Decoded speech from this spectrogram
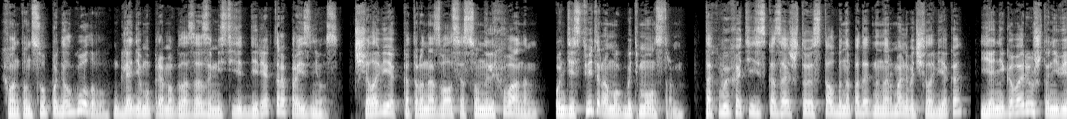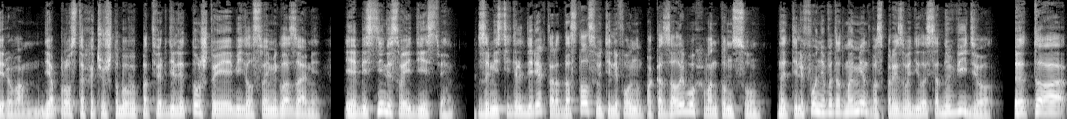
Хван Тонсу поднял голову, глядя ему прямо в глаза, заместитель директора произнес. «Человек, который назвался Сон Ильхваном, он действительно мог быть монстром?» «Так вы хотите сказать, что я стал бы нападать на нормального человека? Я не говорю, что не верю вам. Я просто хочу, чтобы вы подтвердили то, что я видел своими глазами, и объяснили свои действия». Заместитель директора достал свой телефон и показал его Хван Тонсу. На телефоне в этот момент воспроизводилось одно видео. «Это...»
